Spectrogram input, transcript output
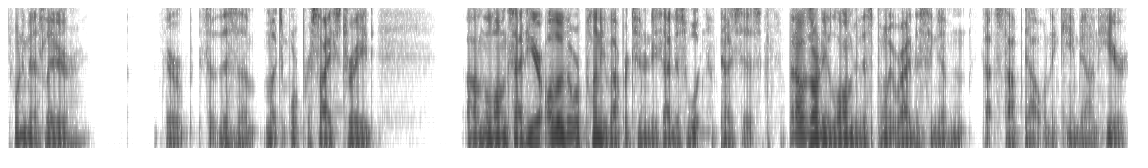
20 minutes later, they're, so this is a much more precise trade on the long side here, although there were plenty of opportunities. I just wouldn't have touched this. But I was already long at this point, riding this thing up and got stopped out when it came down here.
